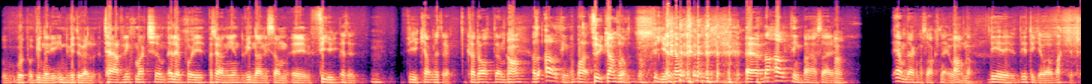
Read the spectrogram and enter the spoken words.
Gå, upp och vinna en individuell tävling på matchen, eller på, på träningen, vinna liksom eh, fyr, alltså, fyrkant, vad heter det? Kvadraten. Ja. Alltså allting. Bara, Fyrkanten. De, de, fyrkanten. Eh, allting bara så här. Ja. Det enda jag kommer sakna är att Ja. Det, det tycker jag var vackert.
